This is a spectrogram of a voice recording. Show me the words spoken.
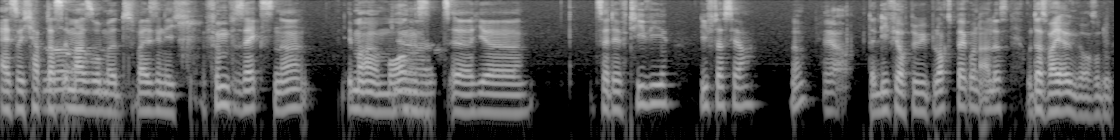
Also ich habe das So. immer so mit, weiß ich nicht, 5, 6, ne? Immer morgens äh, hier ZDF TV lief das ja, ne? Ja. Da lief ja auch Baby Blocksberg und alles. Und das war ja irgendwie auch so, eine-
